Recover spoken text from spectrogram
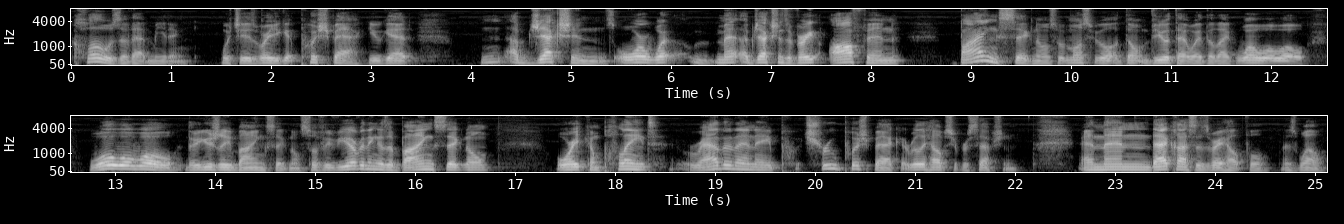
close of that meeting, which is where you get pushback. You get objections or what objections are very often buying signals, but most people don't view it that way. They're like, whoa, whoa, whoa, whoa, whoa, whoa. They're usually buying signals. So if you view everything as a buying signal or a complaint rather than a true pushback, it really helps your perception. And then that class is very helpful as well.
